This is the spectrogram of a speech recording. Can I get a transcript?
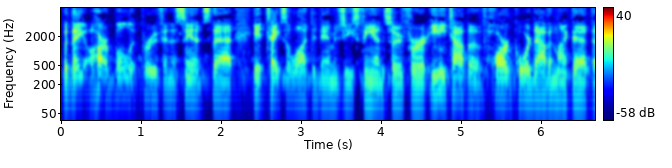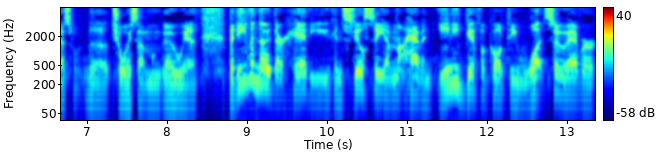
but they are bulletproof in a sense that it takes a lot to damage these fins. So for any type of hardcore diving like that, that's the choice I'm going to go with. But even though they're heavy, you can still see I'm not having any difficulty whatsoever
